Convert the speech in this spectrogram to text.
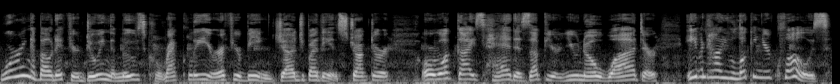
worrying about if you're doing the moves correctly or if you're being judged by the instructor or what guy's head is up your you know what or even how you look in your clothes.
